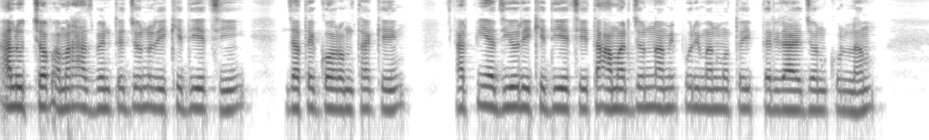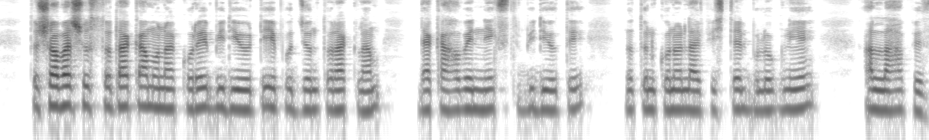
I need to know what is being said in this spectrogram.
আলুর চপ আমার হাজব্যান্ডের জন্য রেখে দিয়েছি, যাতে গরম থাকে। আর পেঁয়াজিও রেখে দিয়েছি, তা আমার জন্য আমি পরিমাণ মতো ইফতারির আয়োজন করলাম। তো সবার সুস্থতা কামনা করে ভিডিওটি এ পর্যন্ত রাখলাম। দেখা হবে নেক্সট ভিডিওতে নতুন কোনো লাইফস্টাইল ব্লগ নিয়ে। আল্লাহ হাফেজ।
